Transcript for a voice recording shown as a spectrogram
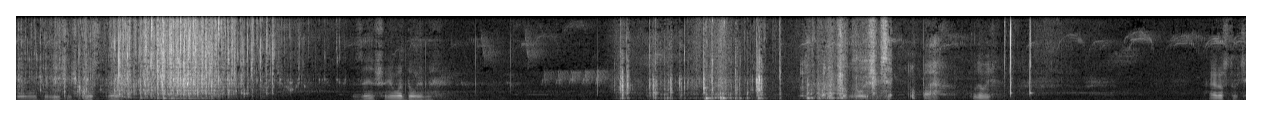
Живуть річечку остер. З іншої водойми. Залишився. Опа. Куди ви? Ростуть.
